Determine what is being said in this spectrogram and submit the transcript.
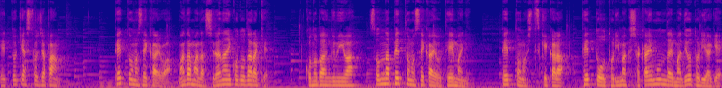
ペットキャストジャパンペットの世界はまだまだ知らないことだらけ。この番組はそんなペットの世界をテーマにペットのしつけからペットを取り巻く社会問題までを取り上げ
